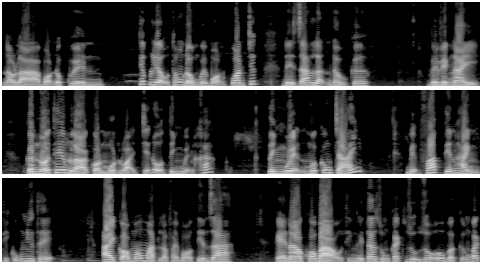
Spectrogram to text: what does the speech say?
Nào là bọn độc quyền tiếp liệu thông đồng với bọn quan chức để gian lận đầu cơ. Về việc này, cần nói thêm là còn một loại chế độ tình nguyện khác. Tình nguyện mua công trái. Biện pháp tiến hành thì cũng như thế. Ai có máu mặt là phải bỏ tiền ra. Kẻ nào khó bảo thì người ta dùng cách dụ dỗ và cưỡng bách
